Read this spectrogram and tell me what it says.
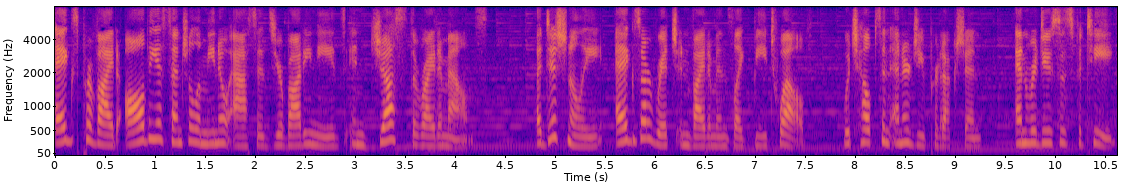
Eggs provide all the essential amino acids your body needs in just the right amounts. Additionally, eggs are rich in vitamins like B12, which helps in energy production and reduces fatigue.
